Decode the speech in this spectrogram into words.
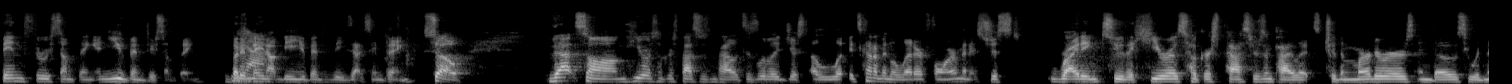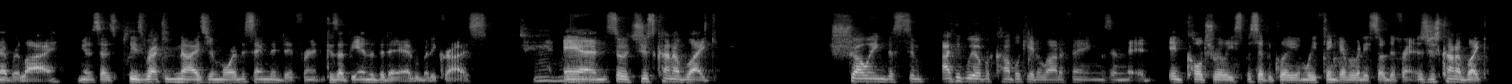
been through something and you've been through something, but yeah. it may not be you've been through the exact same thing. So that song, Heroes, Hookers, Pastors, and Pilots, is literally just a. It's kind of in a letter form, and it's just writing to the heroes, hookers, pastors, and pilots, to the murderers and those who would never lie. And it says, please recognize you're more the same than different, because at the end of the day, everybody cries. Mm-hmm. And so it's just kind of like showing the sim i think we overcomplicate a lot of things and in culturally specifically and we think everybody's so different. It's just kind of like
